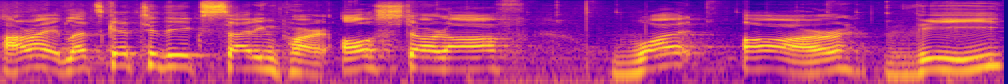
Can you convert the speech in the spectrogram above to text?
All right, let's get to the exciting part. I'll start off. What are the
